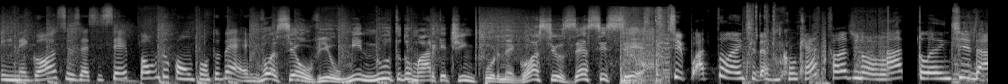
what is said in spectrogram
em negóciossc.com.br. Você ouviu Minuto do Marketing por Negócios SC. Tipo, Atlântida. Como que é? Fala de novo. Atlântida.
